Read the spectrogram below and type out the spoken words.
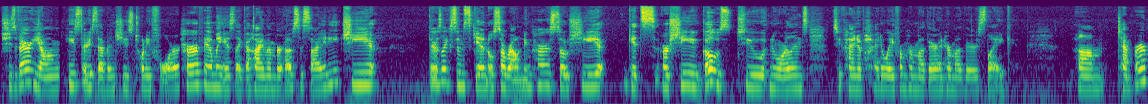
she's very young. He's 37, she's 24. Her family is like a high member of society. She, there's like some scandal surrounding her, so she gets, or she goes to New Orleans to kind of hide away from her mother, and her mother's like, um, temper.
